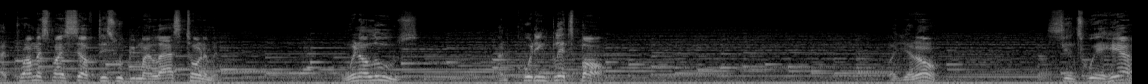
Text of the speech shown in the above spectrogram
I promised myself this would be my last tournament. Win or lose, I'm quitting Blitzball. But you know, since we're here,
